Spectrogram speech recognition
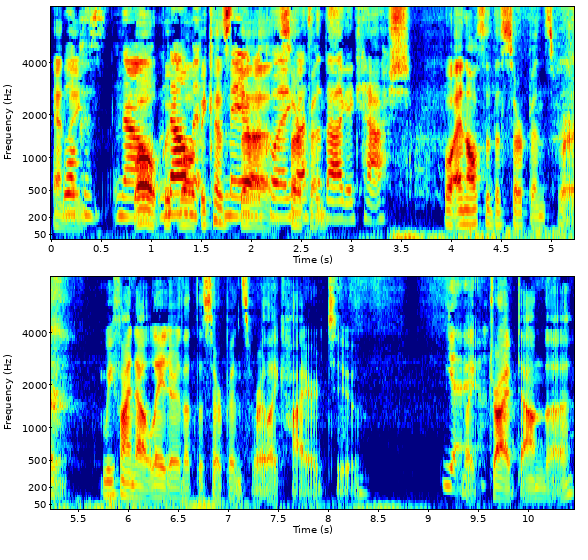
and well, they because now well, now well, because Mayor the McCoy has the bag of cash. well, and also the serpents were. We find out later that the serpents were like hired to Yeah, like yeah. drive down the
